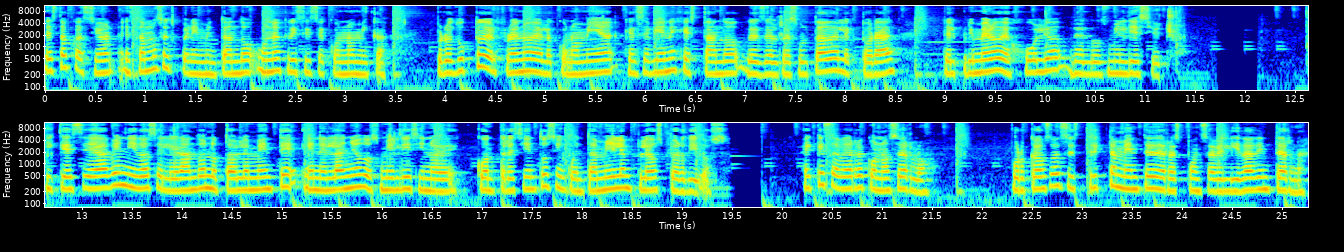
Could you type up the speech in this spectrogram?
Esta ocasión estamos experimentando una crisis económica, producto del freno de la economía que se viene gestando desde el resultado electoral del 1 de julio del 2018 y que se ha venido acelerando notablemente en el año 2019, con 350.000 empleos perdidos. Hay que saber reconocerlo, por causas estrictamente de responsabilidad interna,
